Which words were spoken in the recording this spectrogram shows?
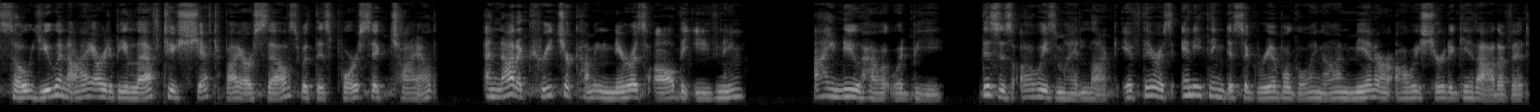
"So you and I are to be left to shift by ourselves with this poor sick child, and not a creature coming near us all the evening? I knew how it would be. This is always my luck. If there is anything disagreeable going on, men are always sure to get out of it,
